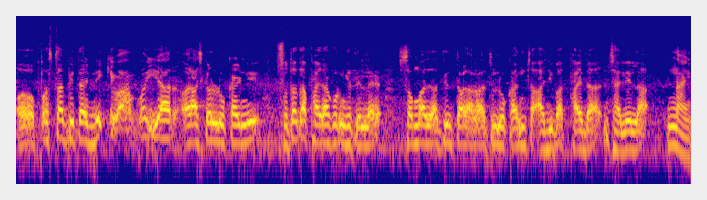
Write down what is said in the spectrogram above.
अ, प्रस्थापितांनी किंवा या राजकारण लोकांनी स्वतःचा फायदा करून घेतलेला आहे. समाजातील तळागाळातील लोकांचा अजिबात फायदा झालेला नाही.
